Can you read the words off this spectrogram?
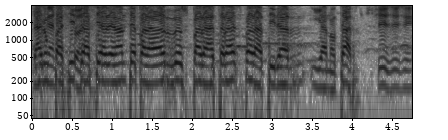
Dar un pasito hacia adelante para dar dos para atrás para tirar y anotar. Sí, sí, sí.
